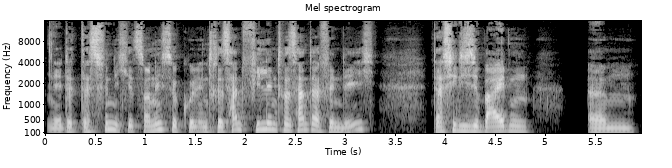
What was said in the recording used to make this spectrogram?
Nee, das, das finde ich jetzt noch nicht so cool. Interessant, viel interessanter finde ich, dass sie diese beiden ähm,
